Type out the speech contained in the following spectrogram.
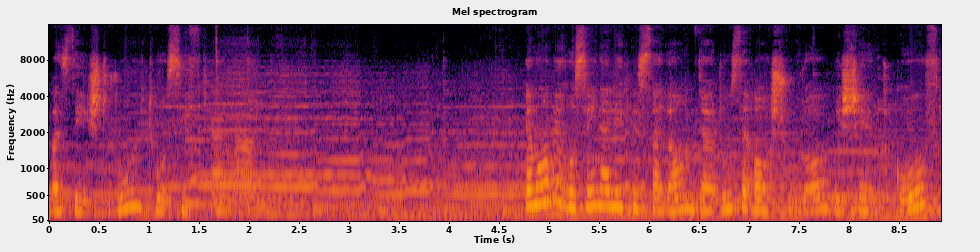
و زشت روی توصیف کردند امام حسین علیه السلام در روز آشورا به شمر گفت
